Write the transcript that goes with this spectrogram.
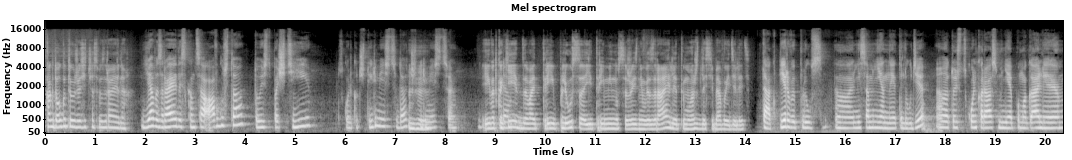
Как долго ты уже сейчас в Израиле? Я в Израиле с конца августа, то есть почти сколько, четыре месяца, да, четыре угу. месяца. И вот какие, да. давай, три плюса и три минуса жизни в Израиле ты можешь для себя выделить? Так, первый плюс, э, несомненно, это люди. Э, то есть сколько раз мне помогали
